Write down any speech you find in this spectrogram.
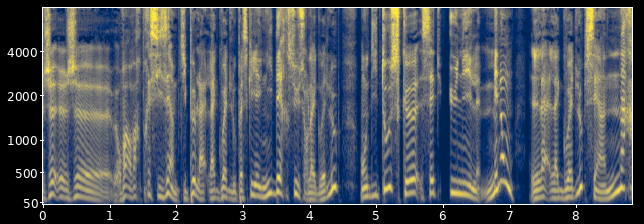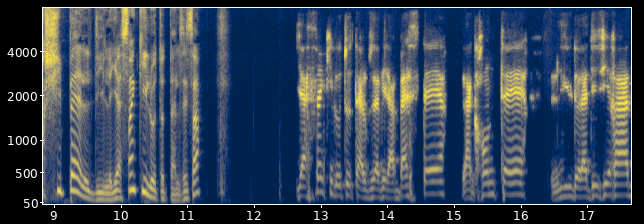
je, je- on, va, on va repréciser un petit peu la, la Guadeloupe, parce qu'il y a une idée reçue sur la Guadeloupe. On dit tous que c'est une île. Mais non, la, la Guadeloupe, c'est un archipel d'îles. Il y a 5 îles au total, c'est ça? Il y a cinq îles au total. Vous avez la Basse Terre, la Grande Terre, l'île de la Désirade,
